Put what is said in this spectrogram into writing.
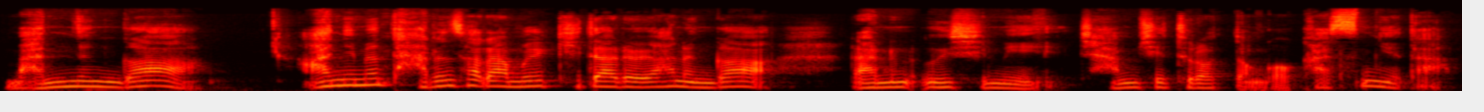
맞는가? 아니면 다른 사람을 기다려야 하는가? 라는 의심이 잠시 들었던 것 같습니다.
